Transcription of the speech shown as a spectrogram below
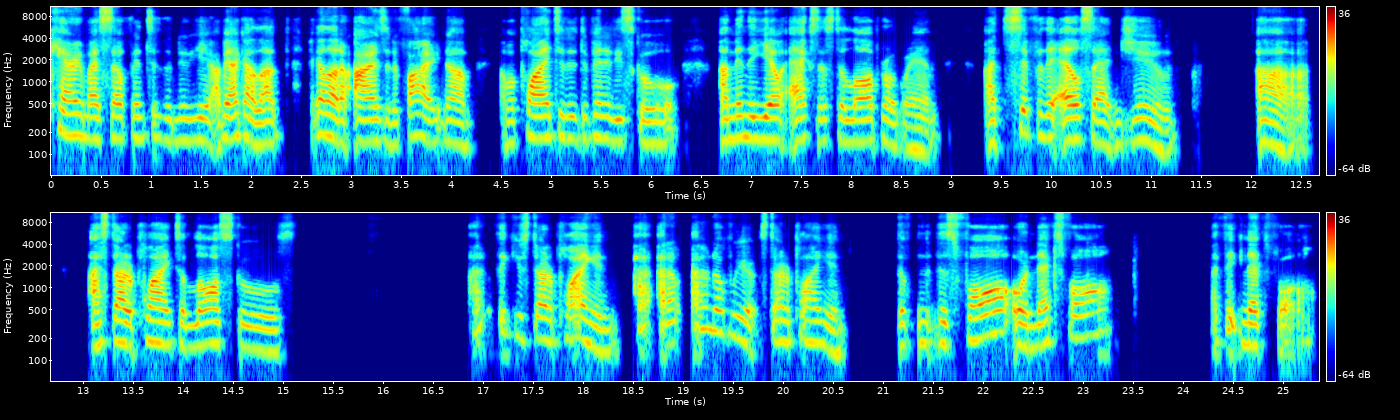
carry myself into the new year. I mean, I got a lot, I got a lot of irons in the fire. You know, I'm, I'm applying to the divinity school. I'm in the Yale Access to Law program. I sit for the LSAT in June. Uh, I start applying to law schools. I don't think you start applying in. I, I don't. I don't know if we start applying in the, this fall or next fall. I think next fall.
